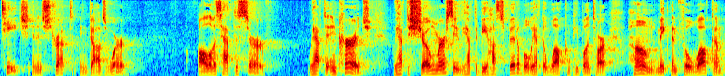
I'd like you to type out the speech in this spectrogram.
teach and instruct in God's Word. All of us have to serve. We have to encourage. We have to show mercy. We have to be hospitable. We have to welcome people into our home, make them feel welcome.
